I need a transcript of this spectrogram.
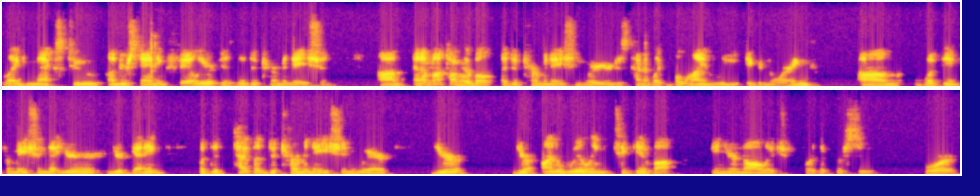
like next to understanding failure is the determination. Um, and I'm not talking about a determination where you're just kind of like blindly ignoring um, what the information that you're you're getting but the type of determination where you're you're unwilling to give up in your knowledge or the pursuit or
